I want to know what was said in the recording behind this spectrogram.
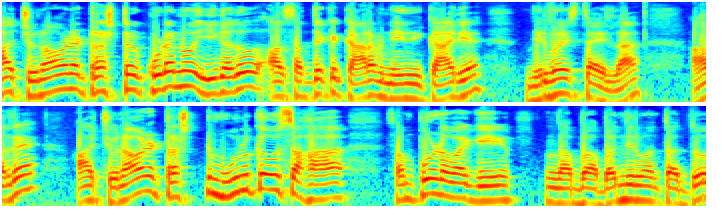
ಆ ಚುನಾವಣಾ ಟ್ರಸ್ಟ್ ಕೂಡ ಈಗ ಅದು ಆ ಸದ್ಯಕ್ಕೆ ಕಾರ್ಯ ಕಾರ್ಯ ನಿರ್ವಹಿಸ್ತಾ ಇಲ್ಲ. ಆದರೆ ಆ ಚುನಾವಣಾ ಟ್ರಸ್ಟ್ ಮೂಲಕವೂ ಸಹ ಸಂಪೂರ್ಣವಾಗಿ ಬ ಬಂದಿರುವಂಥದ್ದು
